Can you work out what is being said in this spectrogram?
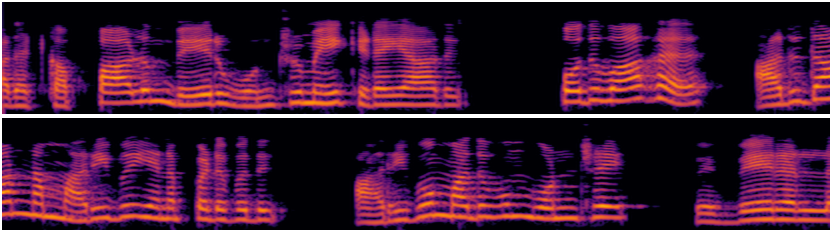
அதற்கப்பாலும் வேறு ஒன்றுமே கிடையாது. பொதுவாக அதுதான் நம் அறிவு எனப்படுவது. அறிவும் அதுவும் ஒன்றே வெவ்வேறல்ல.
